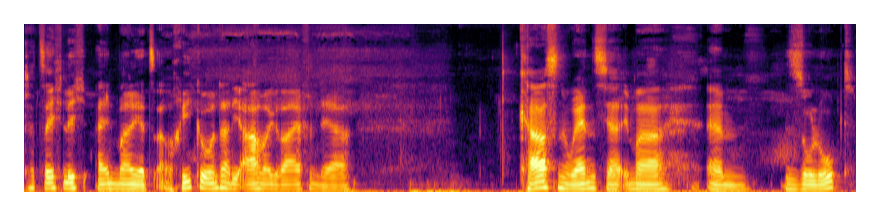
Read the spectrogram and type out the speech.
tatsächlich einmal jetzt auch Rico unter die Arme greifen, der Carson Wentz ja immer ähm, so lobt.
